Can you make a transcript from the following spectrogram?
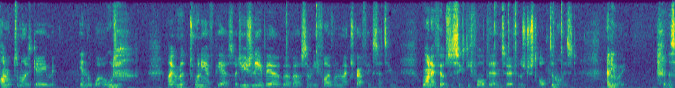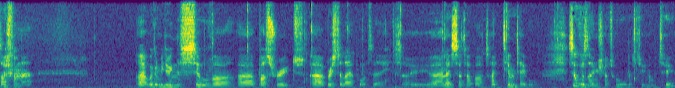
unoptimized game in the world. Like I'm at 20 FPS. I'd usually be at about 75 on max graphics setting. One if it was a 64 bit, and two if it was just optimized. Anyway, aside from that, uh, we're going to be doing the silver uh, bus route at Bristol Airport today. So uh, let's set up our tim table. Silver Zone shuttle. Let's do number two.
